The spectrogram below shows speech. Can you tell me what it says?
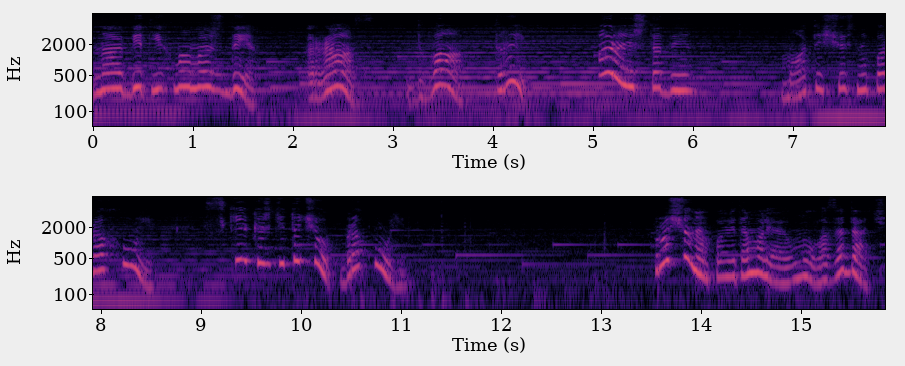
На обід їх мама жде. Раз, два, три. А решта де? Мати щось не порахує. Скільки ж діточок бракує? Про що нам повідомляє умова задачі?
